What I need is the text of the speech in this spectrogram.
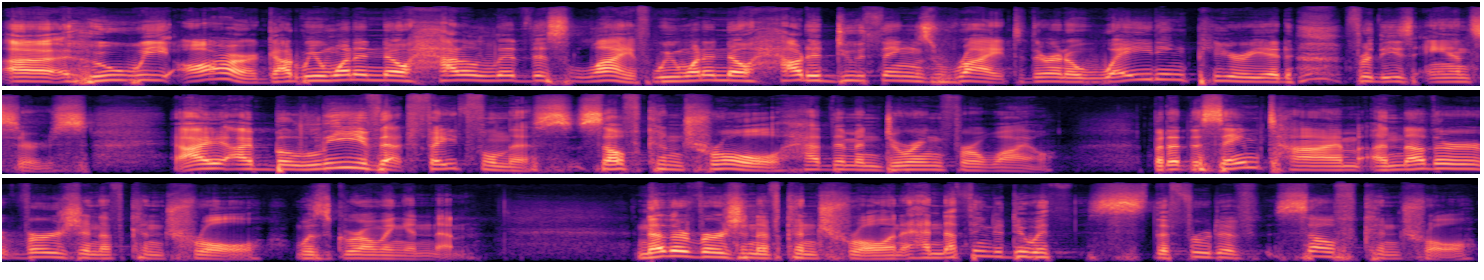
uh, who we are. God, we want to know how to live this life. We want to know how to do things right. They're in a waiting period for these answers. I, I believe that faithfulness, self control, had them enduring for a while. But at the same time, another version of control was growing in them another version of control, and it had nothing to do with the fruit of self control,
